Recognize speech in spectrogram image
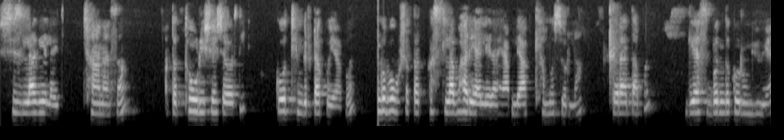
शिजला गेलाय. छान असा. आता थोडीशी याच्यावरती कोथिंबीर टाकूया आपण. रंग बघू शकता कसला भारी आलेला आहे आपल्या अख्ख्या मसूरला. तर आता आपण गॅस बंद करून घेऊया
